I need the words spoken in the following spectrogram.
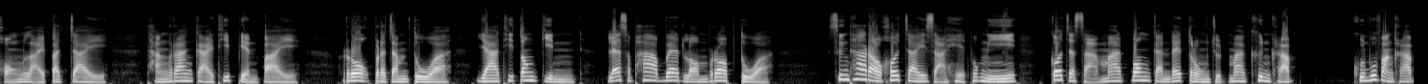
ของหลายปัจจัย ทั้งร่างกายที่เปลี่ยนไป โรคประจำตัว ยาที่ต้องกิน และสภาพแวดล้อมรอบตัว ซึ่งถ้าเราเข้าใจสาเหตุพวกนี้ก็จะสามารถป้องกันได้ตรงจุดมากขึ้นครับ คุณผู้ฟังครับ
